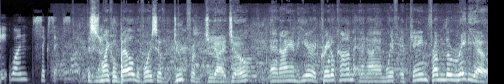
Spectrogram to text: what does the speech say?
8166. This is Michael Bell, the voice of Duke from G.I. Joe, and I am here at CradleCom and I am with It Came From the Radio.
